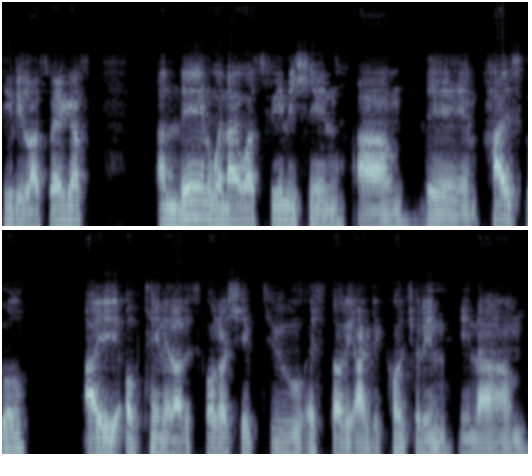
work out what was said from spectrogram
city, Las Vegas, and then when I was finishing um, the high school, I obtained a scholarship to study agriculture in in um,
